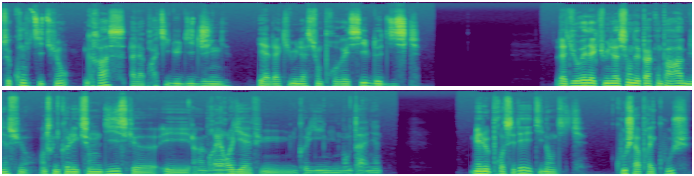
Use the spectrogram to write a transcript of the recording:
se constituant grâce à la pratique du DJing et à l'accumulation progressive de disques, la durée d'accumulation n'est pas comparable, bien sûr, entre une collection de disques euh, et un vrai relief, une colline, une montagne. Mais le procédé est identique. Couche après couche,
